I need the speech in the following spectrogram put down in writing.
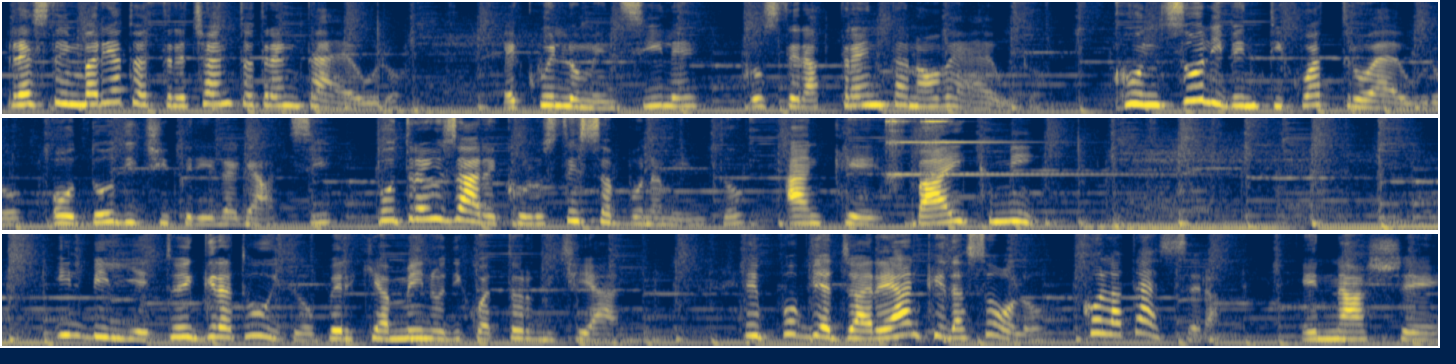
resta invariato a 330 euro e quello mensile costerà 39 euro. Con soli 24 euro o 12 per i ragazzi potrai usare con lo stesso abbonamento anche Bike Me. Il biglietto è gratuito per chi ha meno di 14 anni e può viaggiare anche da solo, con la tessera. E nasce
